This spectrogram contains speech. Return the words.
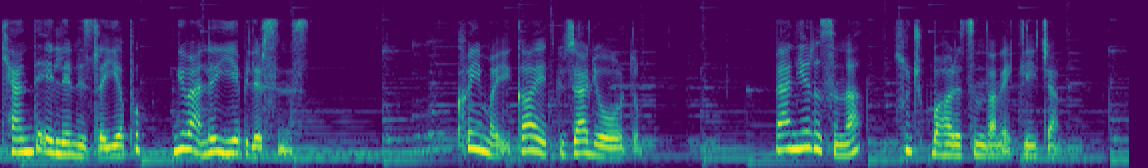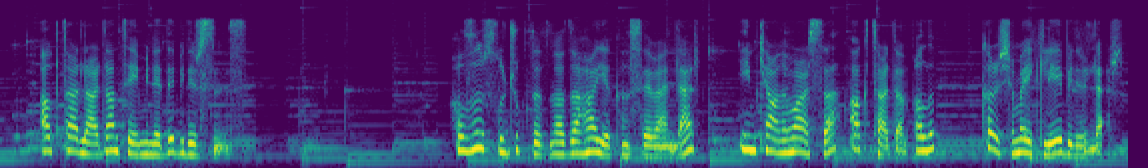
kendi ellerinizle yapıp güvenle yiyebilirsiniz. Kıymayı gayet güzel yoğurdum. Ben yarısına sucuk baharatından ekleyeceğim. Aktarlardan temin edebilirsiniz. Hazır sucuk tadına daha yakın sevenler imkanı varsa aktardan alıp karışıma ekleyebilirler.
